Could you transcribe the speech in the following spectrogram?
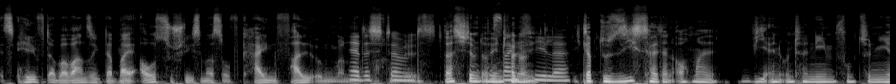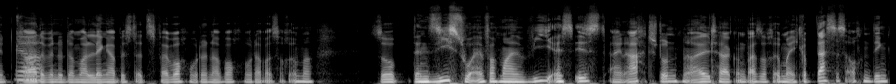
es hilft aber wahnsinnig dabei auszuschließen, was du auf keinen Fall irgendwann Ja, das stimmt. willst. Das stimmt auf Das jeden sagen Fall. Viele. ich glaube, du siehst halt dann auch mal, wie ein Unternehmen funktioniert. Ja. Gerade wenn du da mal länger bist als zwei Wochen oder eine Woche oder was auch immer. So, dann siehst du einfach mal, wie es ist, ein acht Stunden Alltag und was auch immer. Ich glaube, das ist auch ein Ding,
